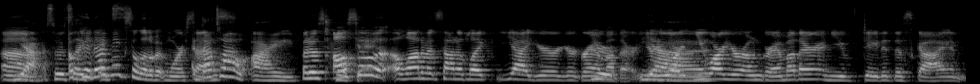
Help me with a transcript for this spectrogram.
Yeah, um, so it's okay, like- that it's- makes a little bit more sense. that's how i But it was took also it. a lot of it sounded like, yeah, you're your grandmother. You're, You are yeah. you are your own grandmother, and you've dated this guy in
